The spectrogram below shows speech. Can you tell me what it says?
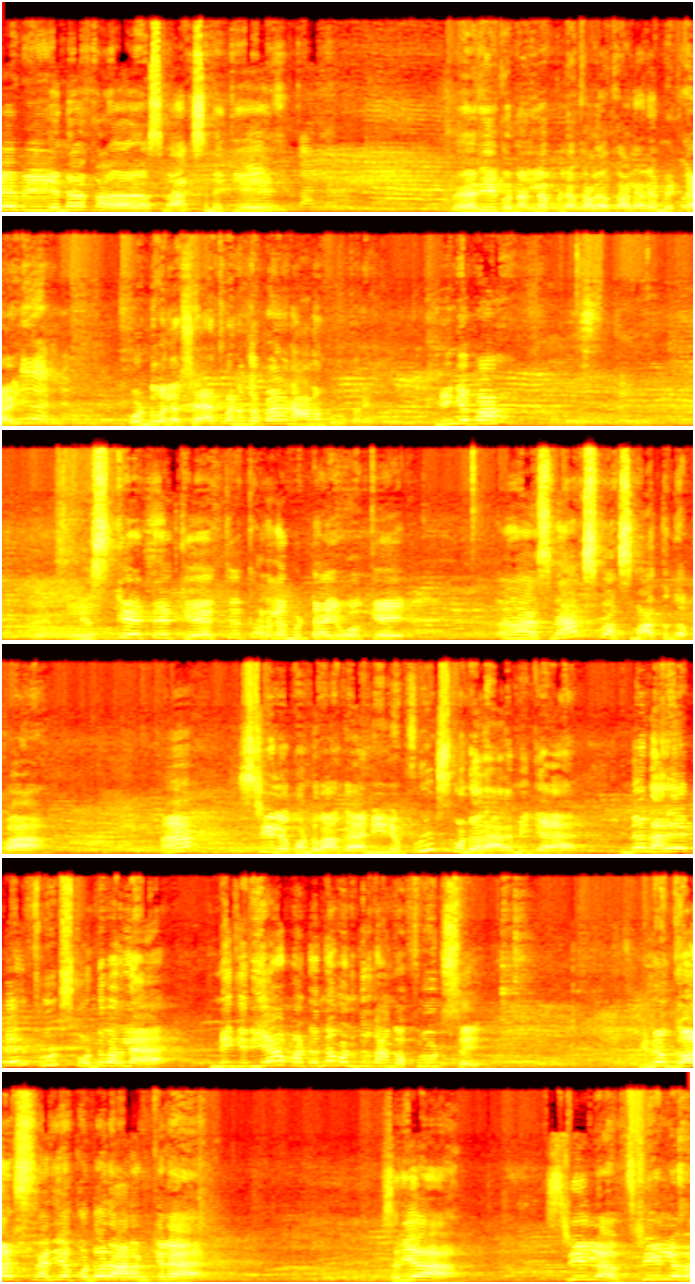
பேபி என்ன ஸ்நாக்ஸ் இன்னைக்கு? வெரி குட் நல்ல பிள்ளை. கலர் கலர மிட்டாய். கொண்டு வரல. ஷேர் பண்ணுங்கப்பா. நானும் கொடுக்குறேன். நீங்கப்பா. பிஸ்கெட்டு கேக்கு கடலை மிட்டாய். ஓகே ஸ்நாக்ஸ் பாக்ஸ் மாற்றுங்கப்பா ஆ ஸ்டீலில் கொண்டு வாங்க. நீங்கள் ஃப்ரூட்ஸ் கொண்டு வர ஆரம்பிங்க. இன்னும் நிறைய பேர் ஃப்ரூட்ஸ் கொண்டு வரல. இன்னைக்கு ரியா மட்டும்தான் கொண்டு வந்துருக்காங்க ஃப்ரூட்ஸு இன்னும் கேர்ள்ஸ் சரியாக கொண்டு வர ஆரம்பிக்கல. சரியா? ஸ்டீலில் ஸ்டீலில்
